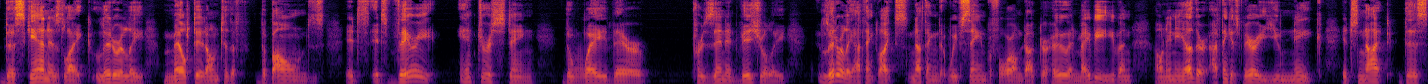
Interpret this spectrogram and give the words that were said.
the skin is like literally melted onto the the bones. It's it's very interesting the way they're presented visually. Literally, I think like nothing that we've seen before on Doctor Who, and maybe even on any other. I think it's very unique. It's not this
